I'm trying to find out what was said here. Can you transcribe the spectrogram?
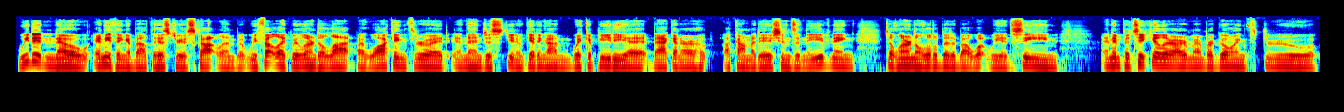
we didn't know anything about the history of Scotland, but we felt like we learned a lot by walking through it and then just you know getting on Wikipedia back in our accommodations in the evening to learn a little bit about what we had seen. And in particular, I remember going through.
